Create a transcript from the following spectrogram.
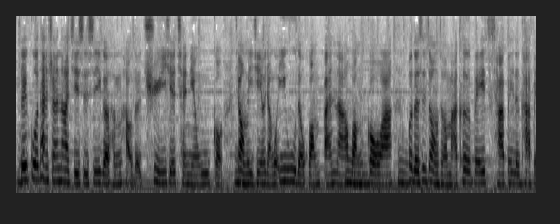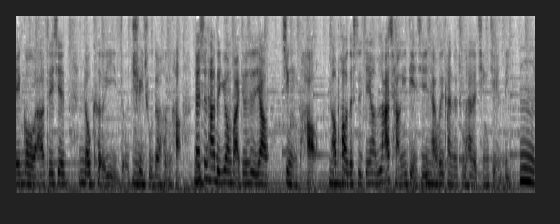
嗯、所以过碳酸钠其实是一个很好的去一些陈年污垢，嗯、像我们以前有讲过衣物的黄斑啊、黄垢啊，嗯、或者是这种什么马克杯、茶杯的咖啡垢啊，这些都可以的去除的很好。嗯、但是它的用法就是要浸泡。然后泡的时间要拉长一点，其实才会看得出它的清洁力。嗯，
